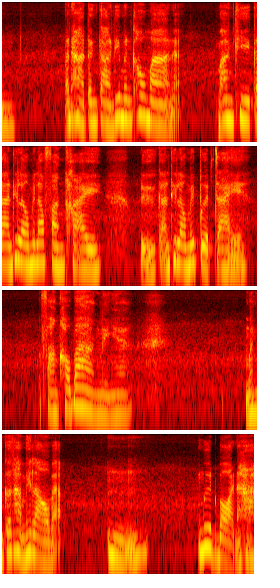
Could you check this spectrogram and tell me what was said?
น ปัญหาต่างๆที่มันเข้ามาน่ะบางทีการที่เราไม่รับฟังใคร หรือการที่เราไม่เปิดใจฟังเขาบ้างอะไรเงี้ย มันก็ทำให้เราแบบ อืม มืดบอดนะคะ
